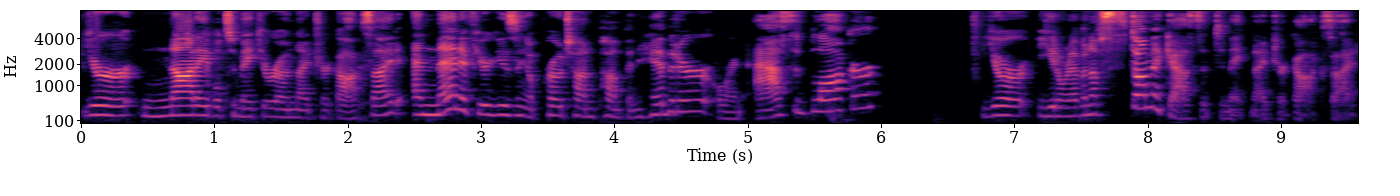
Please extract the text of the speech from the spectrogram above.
you're not able to make your own nitric oxide. And then if you're using a proton pump inhibitor or an acid blocker, you're you don't have enough stomach acid to make nitric oxide.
